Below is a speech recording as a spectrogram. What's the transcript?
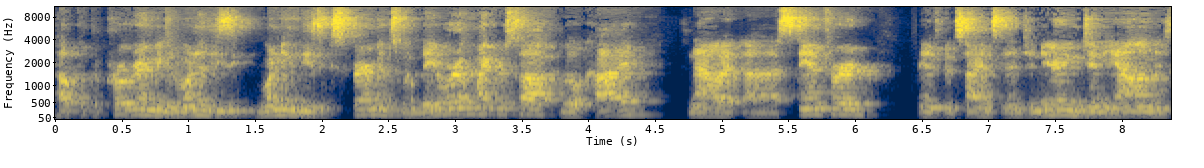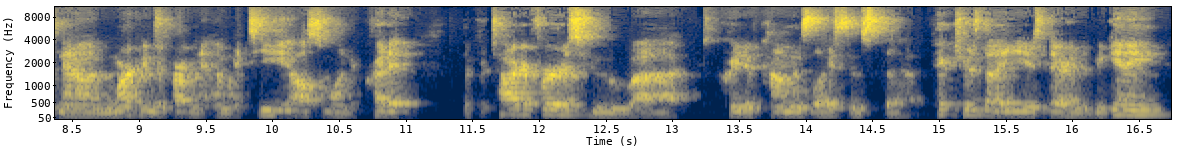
helped with the programming and running these, running these experiments when they were at Microsoft. Will Kai, now at uh, Stanford, Management Science and Engineering. Jenny Allen is now in the marketing department at MIT. Also want to credit the photographers who uh, Creative Commons licensed the pictures that I used there in the beginning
